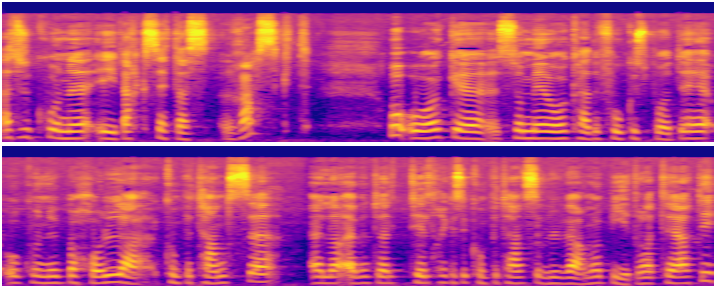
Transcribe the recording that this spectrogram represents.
At det kunne iverksettes raskt. Og òg, eh, som vi òg hadde fokus på, det å kunne beholde kompetanse eller eventuelt tiltrekke seg kompetanse, vil være med å bidra til at de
